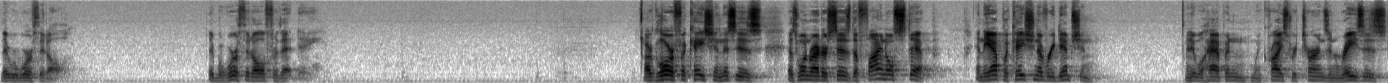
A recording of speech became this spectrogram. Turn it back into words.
they were worth it all. They were worth it all for that day. Our glorification, this is, as one writer says, the final step in the application of redemption. And it will happen when Christ returns and raises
